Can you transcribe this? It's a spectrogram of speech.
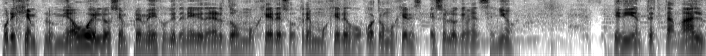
Por ejemplo, mi abuelo siempre me dijo que tenía que tener dos mujeres o tres mujeres o cuatro mujeres. Eso es lo que me enseñó. Evidente está mal,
